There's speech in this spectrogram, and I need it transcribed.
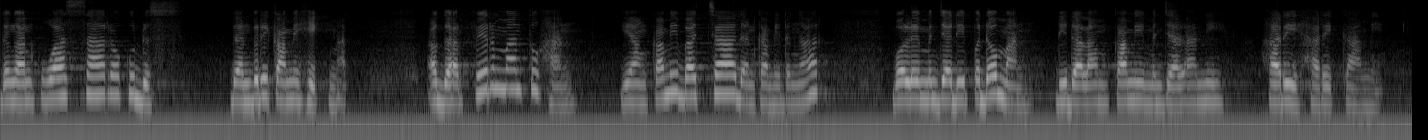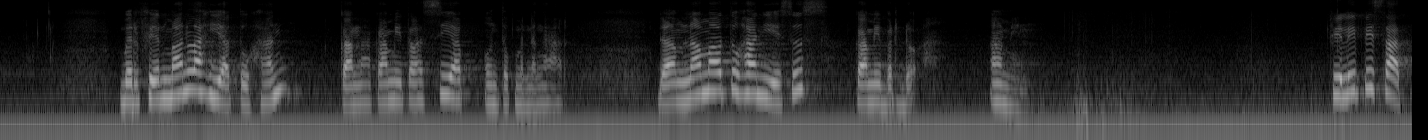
dengan kuasa Roh Kudus dan beri kami hikmat agar firman Tuhan yang kami baca dan kami dengar boleh menjadi pedoman di dalam kami menjalani hari-hari kami. Berfirmanlah ya Tuhan, karena kami telah siap untuk mendengar. Dalam nama Tuhan Yesus, kami berdoa. Amin. Filipi 1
